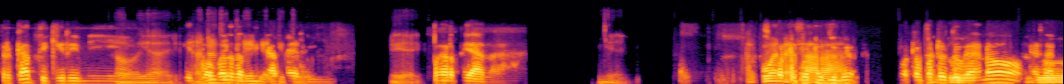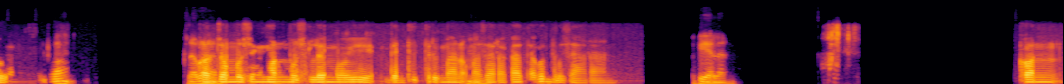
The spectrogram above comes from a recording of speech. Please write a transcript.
berkat dikirimi oh ya ya. info ada tetap gitu. Iya, pengertian lah. iya. Aku enek Podo-podo saran. juga, no. Kenapa? Sing non muslim kuwi ben diterima nang Hmm. masyarakat aku duwe saran. Piye, Lan? Kon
